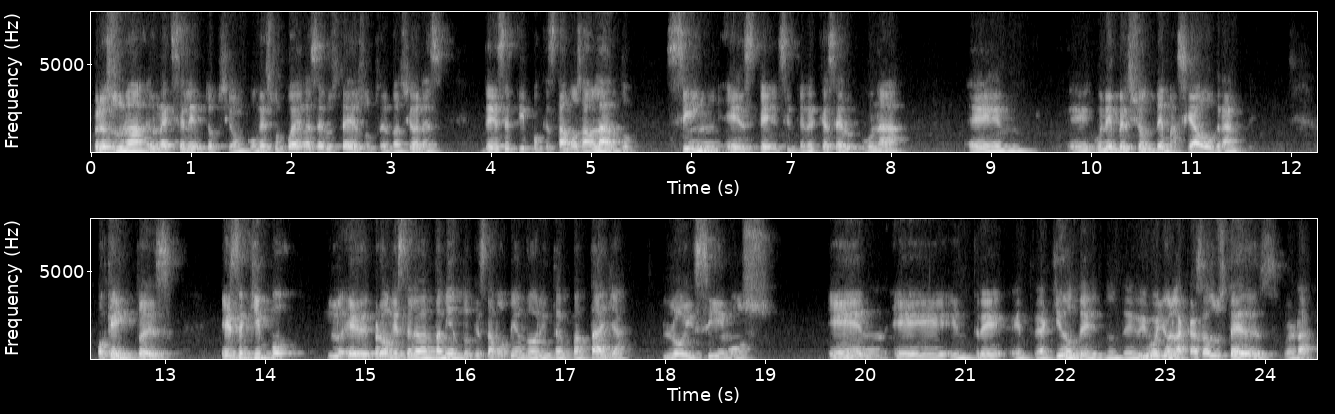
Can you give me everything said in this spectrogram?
Pero es una, una excelente opción. Con esto pueden hacer ustedes observaciones de ese tipo que estamos hablando sin, este, sin tener que hacer una, em, eh, una inversión demasiado grande. Ok, entonces, ese equipo, eh, perdón, este levantamiento que estamos viendo ahorita en pantalla, lo hicimos en, eh, entre, entre aquí donde, donde vivo yo, en la casa de ustedes, ¿verdad?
